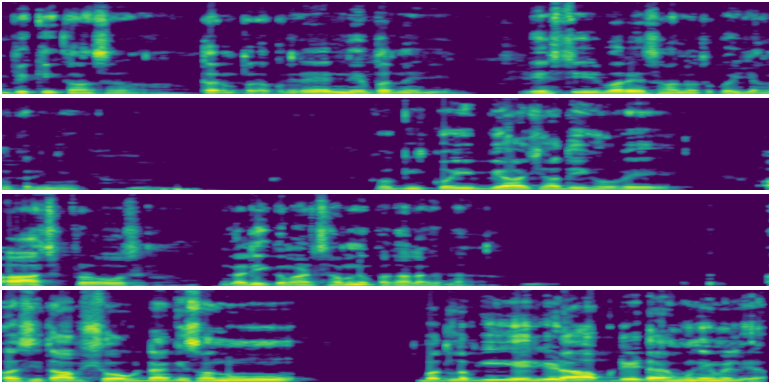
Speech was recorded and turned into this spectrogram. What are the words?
ਵਿੱਕੀ ਕਾਂਸਰਾ ਧਰਮਪੁਰਾ ਮੇਰੇ ਨੇਬਰ ਨੇ ਜੀ। ਇਸ ਚੀਜ਼ ਬਾਰੇ ਸਾਨੂੰ ਤਾਂ ਕੋਈ ਜਾਣਕਾਰੀ ਨਹੀਂ ਕਿਉਂਕਿ ਕੋਈ ਵਿਆਹ ਸ਼ਾਦੀ ਹੋਵੇ ਆਸ ਪੜੋਸ ਗਲੀ ਗਵਾਂਢ ਸਭ ਨੂੰ ਪਤਾ ਲੱਗਦਾ। ਅਸੀਂ ਤਾਂ ਆਪ ਸ਼ੌਕਡ ਹਾਂ ਕਿ ਸਾਨੂੰ ਮਤਲਬ ਕਿ ਇਹ ਜਿਹੜਾ ਅਪਡੇਟ ਹੈ ਹੁਣੇ ਮਿਲਿਆ।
